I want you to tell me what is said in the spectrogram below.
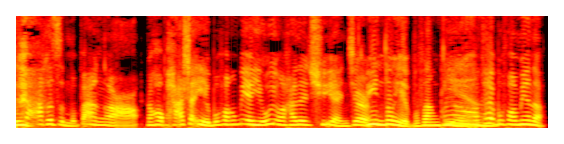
那可怎么办啊？然后爬山也不方便，游泳还得取眼镜，运动也不方便，太不方便了。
